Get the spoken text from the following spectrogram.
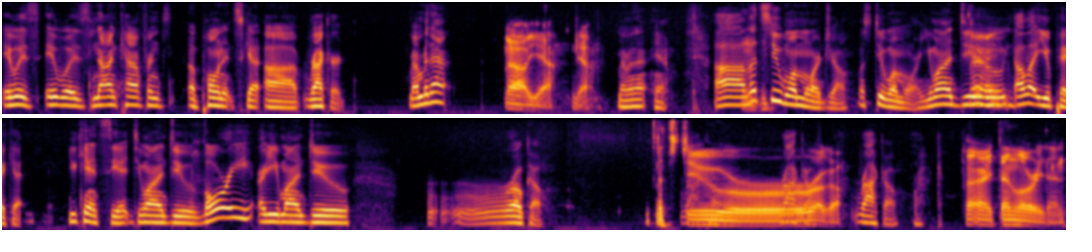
It was it was non-conference opponent uh, record. Remember that? Oh yeah, yeah. Remember that? Yeah. Uh, Let's do one more, Joe. Let's do one more. You want to do? I'll let you pick it. You can't see it. Do you want to do Lori or do you want to do Rocco? Let's do Rocco. Rogo. Rocco. Rocco. All right, then Lori. Then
